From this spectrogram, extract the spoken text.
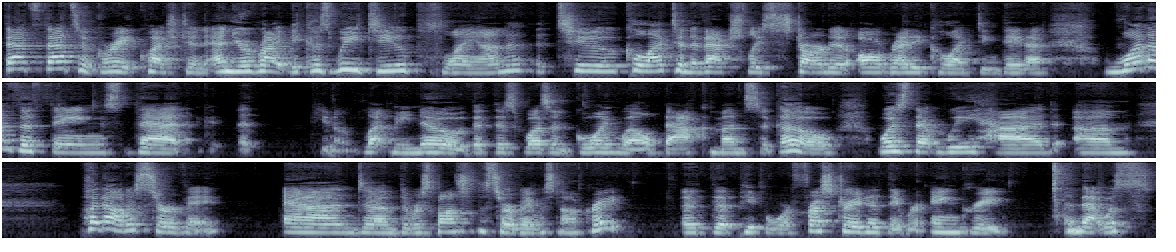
That's that's a great question and you're right because we do plan to collect and have actually started already collecting data. One of the things that you know let me know that this wasn't going well back months ago was that we had um, put out a survey and um, the response to the survey was not great. Uh, that people were frustrated they were angry and that was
